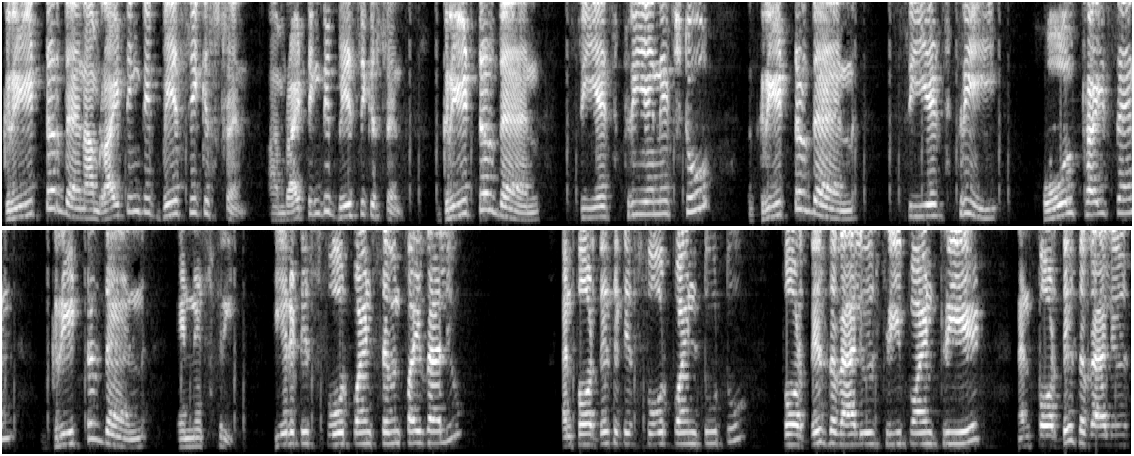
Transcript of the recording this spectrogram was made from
greater than I'm writing the basic strength. I'm writing the basic strength greater than CH3NH2 greater than CH3 whole thrice N greater than NH3. Here it is 4.75 value. And for this it is 4.22 for this the value is 3.38 and for this the value is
